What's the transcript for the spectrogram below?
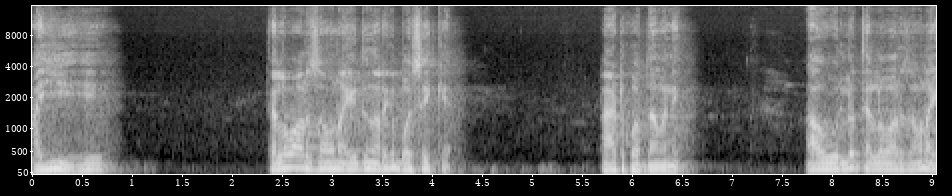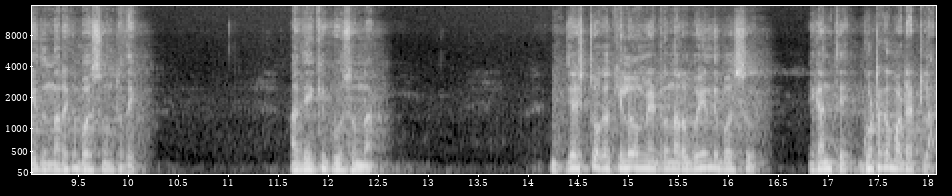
అయ్యి తెల్లవారుజామున ఐదున్నరకి బస్సు ఎక్కా. పేటకు వద్దామని. ఆ ఊర్లో తెల్లవారుజామున ఐదున్నరకి బస్సు ఉంటుంది. అది ఎక్కి కూర్చున్నా. జస్ట్ ఒక కిలోమీటర్న్నర పోయింది బస్సు. ఇక అంతే గుటక పడట్లా.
